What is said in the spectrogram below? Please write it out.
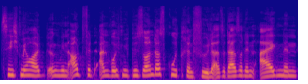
ziehe ich mir heute irgendwie ein Outfit an, wo ich mich besonders gut drin fühle. Also da so den eigenen,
